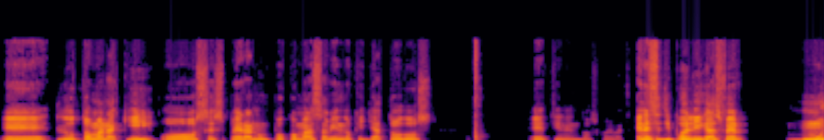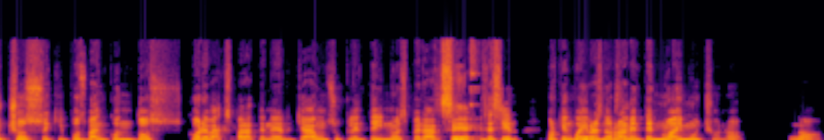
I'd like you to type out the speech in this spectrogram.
eh, lo toman aquí o se esperan un poco más sabiendo que ya todos eh, tienen dos corebacks. En este tipo de ligas, Fer, muchos equipos van con dos corebacks para tener ya un suplente y no esperar. Sí. Es decir, porque en waivers normalmente no hay mucho, ¿no? No,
